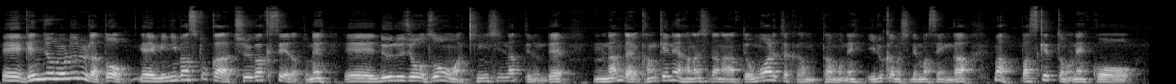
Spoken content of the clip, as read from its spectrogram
えー現状のルールだと、えーミニバスとか中学生だとね、えールール上ゾーンは禁止になってるんで、なんだよ関係ない話だなって思われた方もね、いるかもしれませんが、まあ、バスケットのね、こう、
